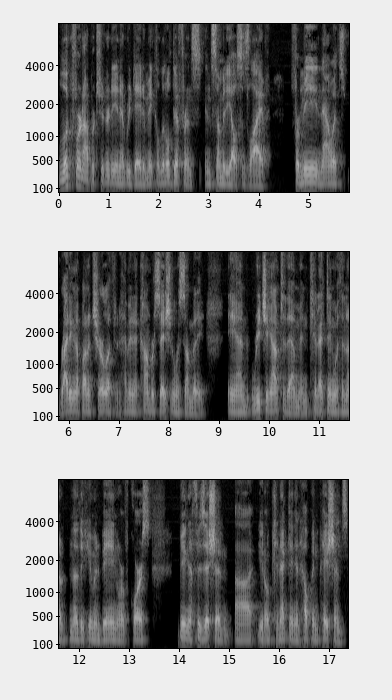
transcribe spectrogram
look for an opportunity in every day to make a little difference in somebody else's life. For me, now it's riding up on a chairlift and having a conversation with somebody and reaching out to them and connecting with another human being, or of course, being a physician, uh, you know, connecting and helping patients.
